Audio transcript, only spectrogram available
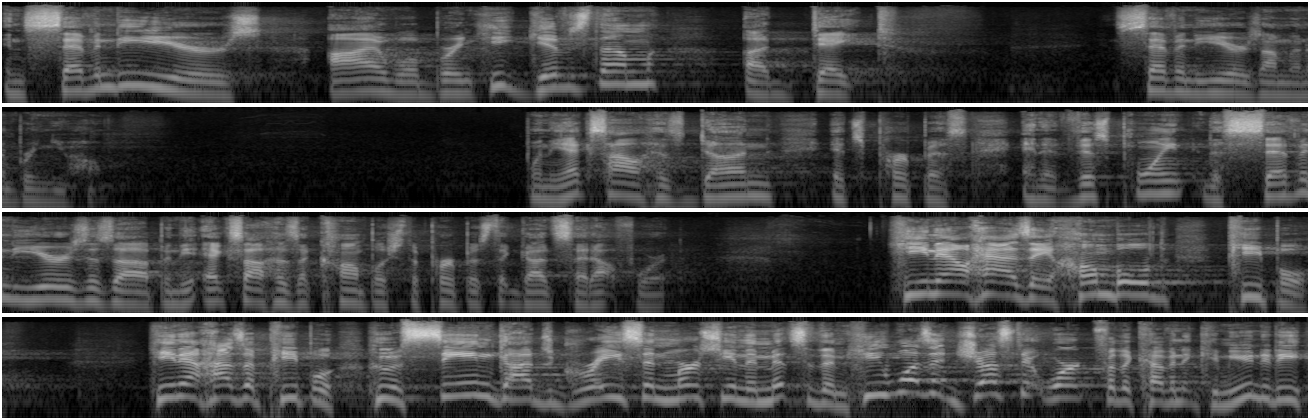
In 70 years, I will bring, He gives them a date. In 70 years, I'm going to bring you home when the exile has done its purpose, and at this point, the 70 years is up, and the exile has accomplished the purpose that God set out for it. He now has a humbled people. He now has a people who have seen God's grace and mercy in the midst of them. He wasn't just at work for the covenant community.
